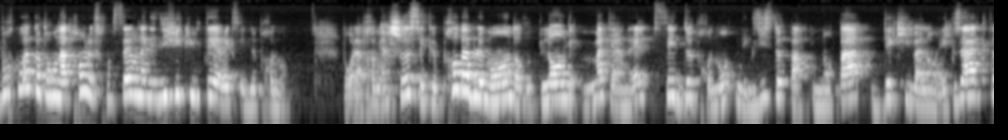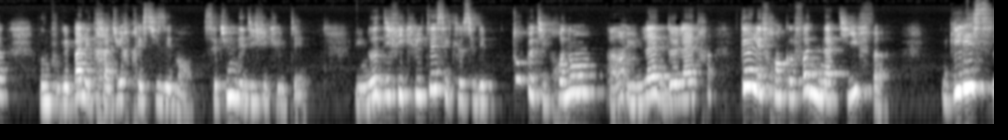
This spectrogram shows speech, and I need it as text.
Pourquoi quand on apprend le français, on a des difficultés avec ces deux pronoms? Bon, la première chose, c'est que probablement dans votre langue maternelle, ces deux pronoms n'existent pas. Ils n'ont pas d'équivalent exact. Vous ne pouvez pas les traduire précisément. C'est une des difficultés. Une autre difficulté, c'est que c'est des tout petits pronoms, hein, une lettre, deux lettres, que les francophones natifs glissent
